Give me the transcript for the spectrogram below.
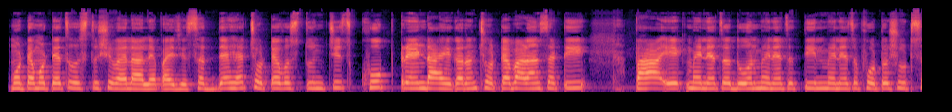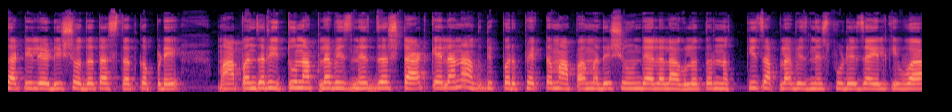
मोठ्या मोठ्याच वस्तू शिवायला आल्या पाहिजे. सध्या ह्या छोट्या वस्तूंचीच खूप ट्रेंड आहे. कारण छोट्या बाळांसाठी पहा एक महिन्याचं दोन महिन्याचं तीन महिन्याचं फोटोशूटसाठी लेडीज शोधत असतात कपडे. मग आपण जर इथून आपला बिझनेस जर स्टार्ट केला ना अगदी परफेक्ट मापामध्ये शिवून द्यायला लागलो तर नक्कीच आपला बिझनेस पुढे जाईल किंवा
